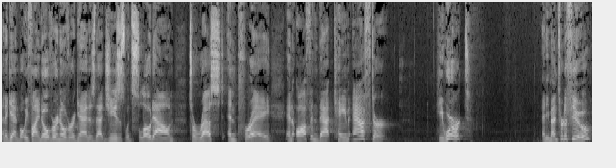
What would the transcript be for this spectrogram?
And again, what we find over and over again is that Jesus would slow down to rest and pray, and often that came after. He worked, and he mentored a few,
